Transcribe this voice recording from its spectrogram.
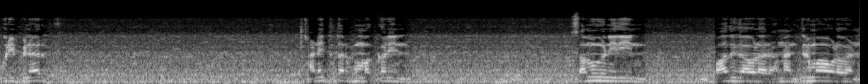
உறுப்பினர் அனைத்து தரப்பு மக்களின் சமூக நீதியின் பாதுகாவலர் அண்ணன் திருமாவளவன்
